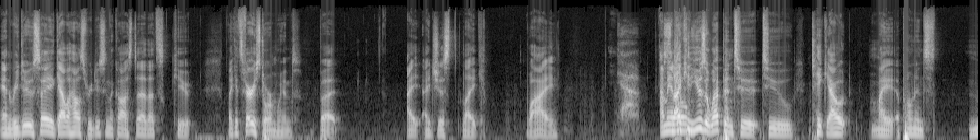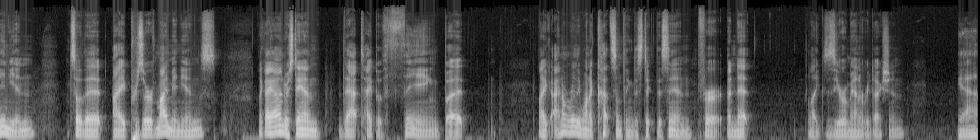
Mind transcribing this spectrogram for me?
And reduce, hey, Gavel House reducing the cost. Uh, that's cute. Like it's very Stormwind, but I I just like why? Yeah. I mean, I can use a weapon to to take out my opponent's minion so that I preserve my minions. Like I understand that type of thing, but like I don't really want to cut something to stick this in for a net like zero mana reduction. Yeah.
